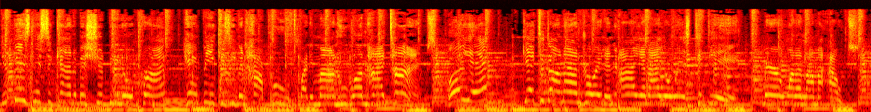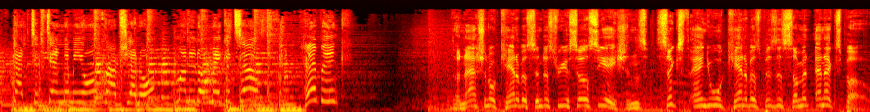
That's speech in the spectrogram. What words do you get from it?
The business of cannabis should be no crime. Hempire. is even hot proved by the man who run high times. Oh yeah? Get it on Android and I and iOS today. Marijuana Llama out. Got to tend to me own crops, you know. Money don't make itself. Hempire. The National Cannabis Industry Association's sixth annual Cannabis Business Summit and Expo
